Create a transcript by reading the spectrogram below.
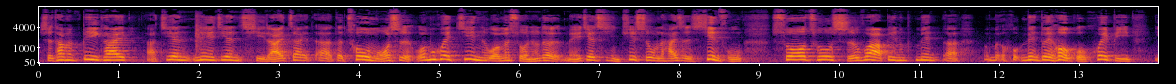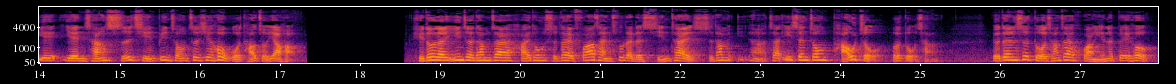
使他们避开啊建内建起来在呃的错误模式，我们会尽我们所能的每一件事情去使我们的孩子幸福，说出实话并面呃面对后果，会比掩掩藏实情并从这些后果逃走要好。许多人因着他们在孩童时代发展出来的形态，使他们啊在一生中逃走和躲藏。有的人是躲藏在谎言的背后，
